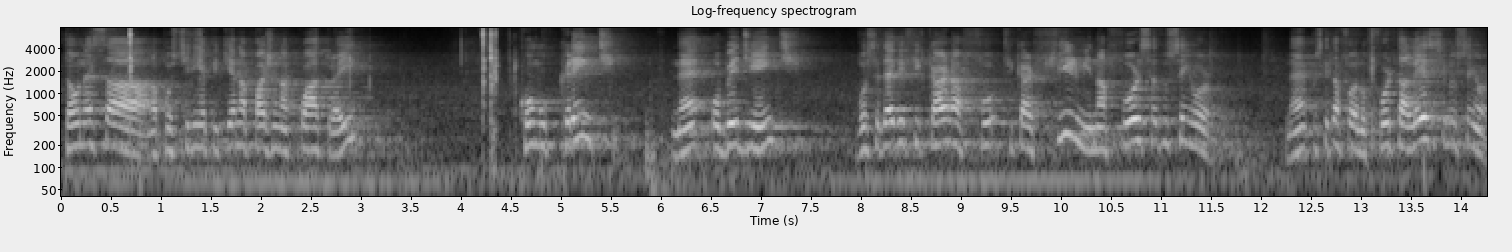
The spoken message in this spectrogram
Então nessa na apostilinha pequena, página 4 aí, como crente, né, obediente, você deve ficar, na, ficar firme na força do Senhor né? Por isso que está falando, fortalece no Senhor.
